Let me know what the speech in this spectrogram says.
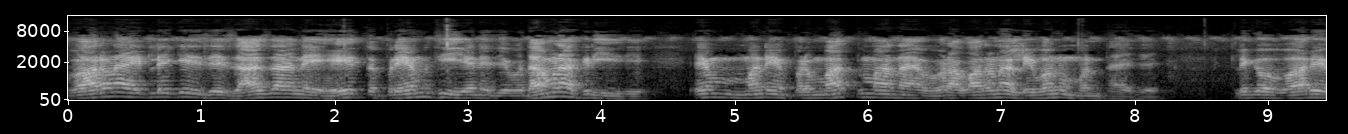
વારણા એટલે કે જે ઝાઝા ને હેત પ્રેમથી એને જે વધામણા કરીએ છીએ, એમ મને પરમાત્માના વરા- વારણા લેવાનું મન થાય છે. એટલે કે વારે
